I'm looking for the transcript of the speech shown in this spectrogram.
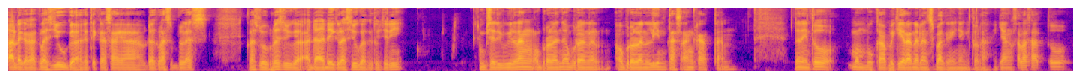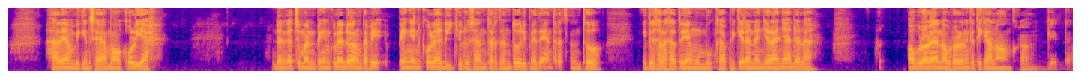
ada kakak kelas juga ketika saya udah kelas 11 kelas 12 juga ada adik kelas juga gitu. Jadi bisa dibilang obrolannya obrolan obrolan lintas angkatan. Dan itu membuka pikiran dan sebagainya gitulah yang salah satu hal yang bikin saya mau kuliah. Dan gak cuman pengen kuliah doang tapi pengen kuliah di jurusan tertentu di PTN tertentu itu salah satu yang membuka pikiran dan jalannya adalah obrolan-obrolan ketika nongkrong gitu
